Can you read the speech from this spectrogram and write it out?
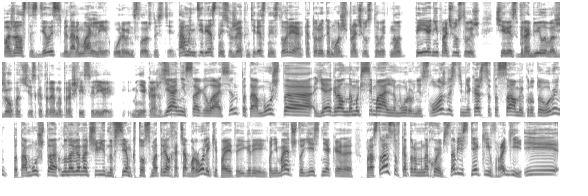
пожалуйста, сделай себе нормальный уровень сложности. Там интересный сюжет, интересная история, которую ты можешь прочувствовать, но ты ее не прочувствуешь через дробилово жопа, через которое мы прошли с Ильей, мне кажется. Я не согласен, потому что я играл на максимальном уровне сложности. Мне кажется, это самый крутой уровень, потому что, ну, наверное, очевидно всем, кто смотрел хотя бы ролики по этой игре, понимает, что есть некое пространство, в котором мы находимся. Там есть некие враги. И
